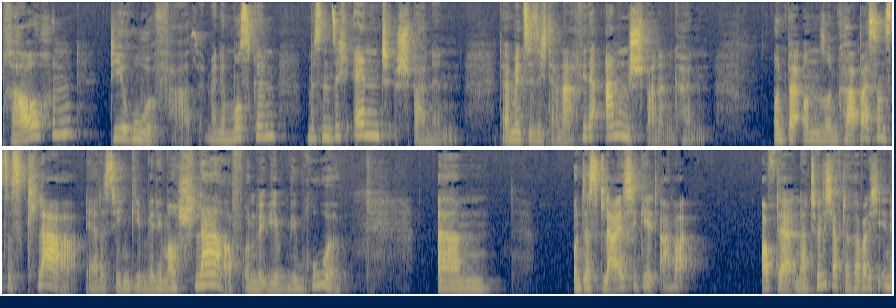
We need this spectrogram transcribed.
brauchen die Ruhephase. Meine Muskeln müssen sich entspannen, damit sie sich danach wieder anspannen können. Und bei unserem Körper ist uns das klar. Ja, deswegen geben wir dem auch Schlaf und wir geben ihm Ruhe. Ähm, und das Gleiche gilt aber auf der, natürlich auf der körperlichen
